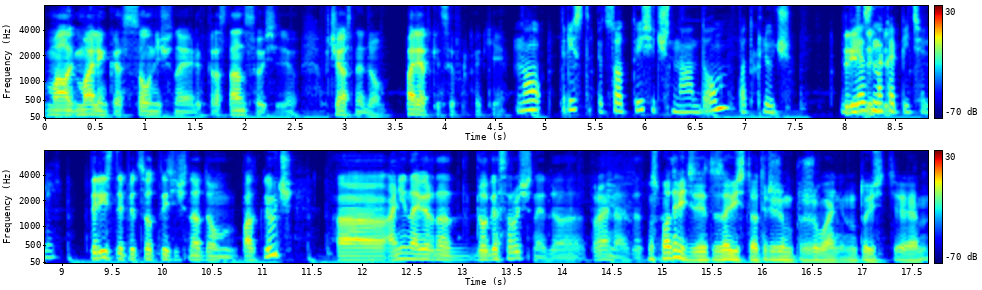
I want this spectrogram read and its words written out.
мал- маленькая солнечная электростанция в частный дом? Порядки цифр какие? Ну, 300-500 тысяч на дом под ключ. 300 Без накопителей. 300-500 тысяч на дом под ключ. А, они, наверное, долгосрочные, да, правильно? Это- Ну, смотрите, это зависит от режима проживания. Ну, то есть, э,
